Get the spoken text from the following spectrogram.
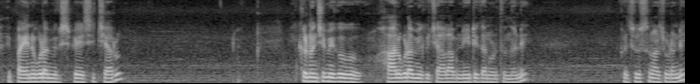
అది పైన కూడా మీకు స్పేస్ ఇచ్చారు. ఇక్కడ నుంచి మీకు హాల్ కూడా మీకు చాలా నీట్గా కనబడుతుందండి. ఇక్కడ చూస్తున్నారు చూడండి.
